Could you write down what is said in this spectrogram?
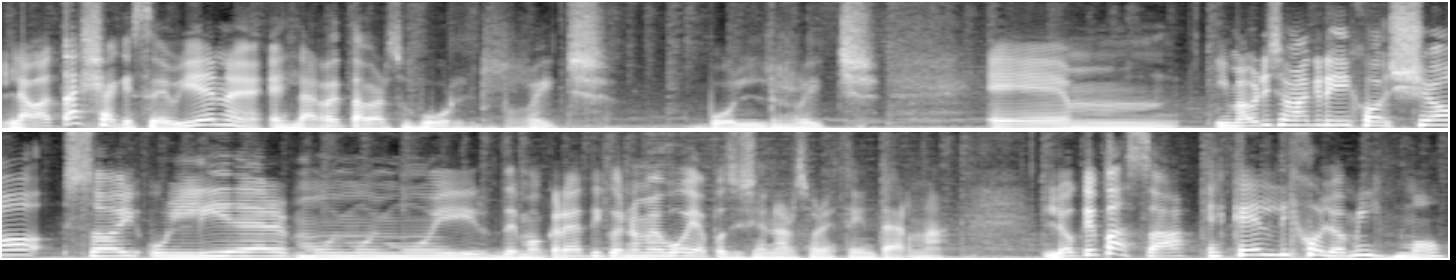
la batalla que se viene es la reta versus Bullrich. Bullrich. Eh, y Mauricio Macri dijo, yo soy un líder muy, muy, muy democrático y no me voy a posicionar sobre esta interna. Lo que pasa es que él dijo lo mismo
